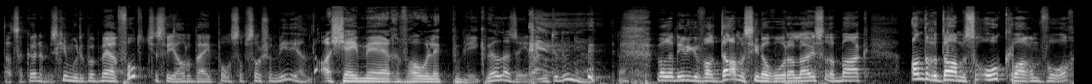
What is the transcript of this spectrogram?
Dat zou kunnen. Misschien moet ik wat meer fotootjes van jou erbij posten op social media. Als jij meer vrouwelijk publiek wil, dan zou je dat moeten doen, ja. Maar in ieder geval, dames die naar Roda luisteren, maak andere dames er ook warm voor.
